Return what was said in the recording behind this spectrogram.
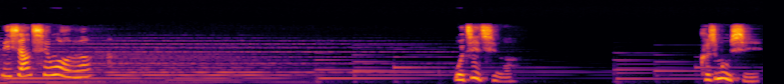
你想起我了？我记起了。可是木喜，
